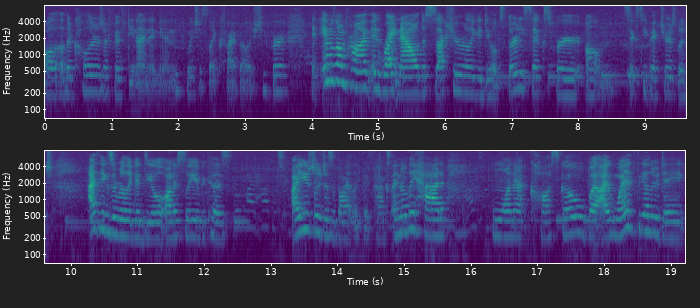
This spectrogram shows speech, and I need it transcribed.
all the other colors are $59.99, which is like $5 cheaper. And Amazon Prime, and right now, this is actually a really good deal. It's 36 for um, 60 pictures, which I think is a really good deal, honestly, because I usually just buy it like big packs. I know they had one at Costco, but I went the other day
